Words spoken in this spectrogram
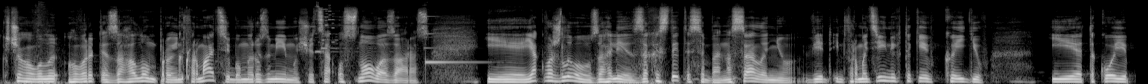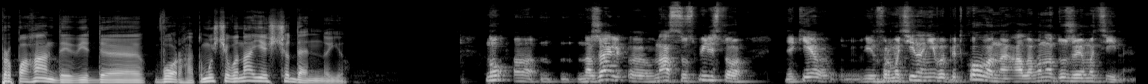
Якщо говори- говорити загалом про інформацію, бо ми розуміємо, що це основа зараз. І як важливо взагалі захистити себе населенню від інформаційних таких кидів і такої пропаганди від е, ворога, тому що вона є щоденною. Ну, е, на жаль, е, в нас суспільство, яке інформаційно ніби підковане, але воно дуже емоційне.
